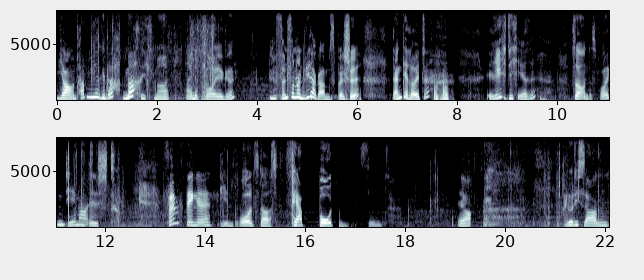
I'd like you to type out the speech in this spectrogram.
Ja, und habe mir gedacht, mache ich mal eine Folge. 500 Wiedergaben Special. Danke Leute. Richtig Ehre. So, und das folgende Thema ist fünf Dinge, die in Brawl Stars verboten sind. Ja. Würde ich sagen,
